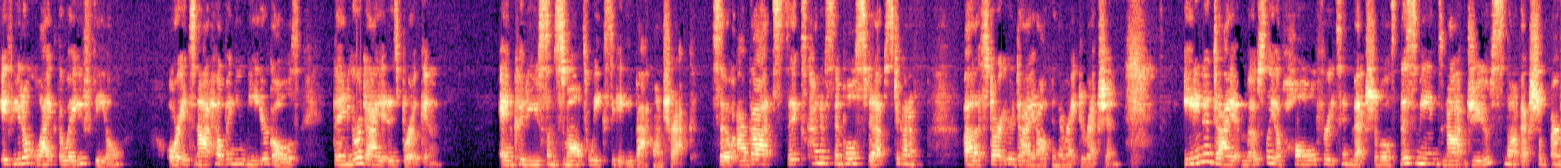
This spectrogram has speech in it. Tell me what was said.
If you don't like the way you feel, or it's not helping you meet your goals, then your diet is broken and could use some small tweaks to get you back on track. So I've got six kind of simple steps to kind of uh, start your diet off in the right direction. Eating a diet mostly of whole fruits and vegetables. This means not juice, not vegetable or,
